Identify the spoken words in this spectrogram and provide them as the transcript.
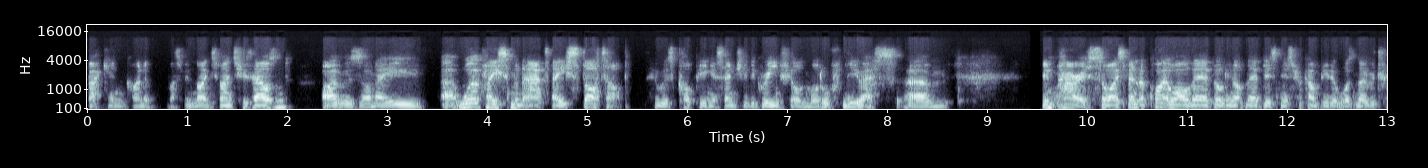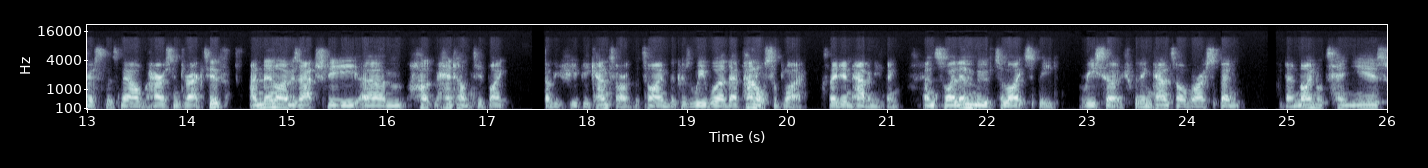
back in kind of must have been 99, 2000. I was on a uh, work placement at a startup who was copying essentially the Greenfield model from the US um, in Paris. So I spent a, quite a while there building up their business for a company that was Novatris, that's now Harris Interactive. And then I was actually um, headhunted by WPP Kantar at the time because we were their panel supplier because they didn't have anything. And so I then moved to Lightspeed Research within Kantar, where I spent you know, nine or 10 years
